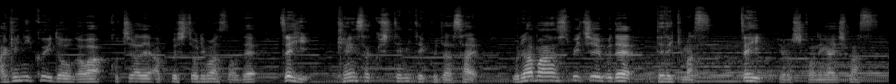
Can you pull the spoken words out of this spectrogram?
上げにくい動画はこちらでアップしておりますのでぜひ検索してみてください。裏版スピチューブで出てきます。ぜひよろしくお願いします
